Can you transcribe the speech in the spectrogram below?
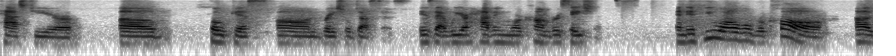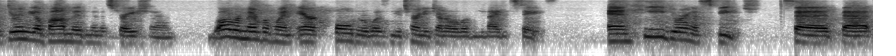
past year of focus on racial justice, is that we are having more conversations. And if you all will recall, uh, during the Obama administration, you all remember when Eric Holder was the Attorney General of the United States. And he, during a speech, said that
